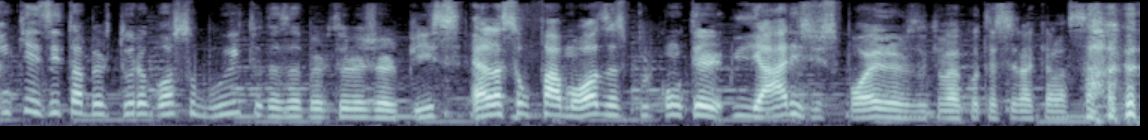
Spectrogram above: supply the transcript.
em quesito abertura, eu gosto muito das aberturas de One Piece. Elas são famosas por conter milhares de spoilers do que vai acontecer naquela saga.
